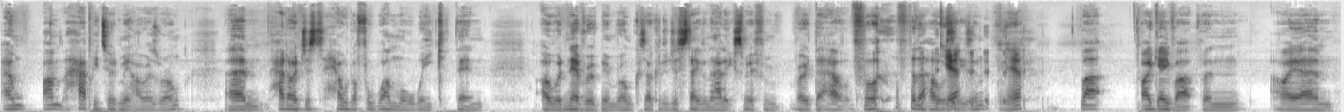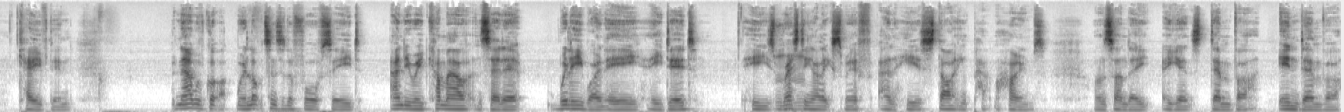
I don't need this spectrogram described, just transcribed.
and I'm happy to admit I was wrong. Um, had I just held off for one more week, then I would never have been wrong because I could have just stayed on Alex Smith and rode that out for, for the whole yeah. season. Yeah, but I gave up and I um, caved in. But now we've got we're locked into the fourth seed. Andy Reid come out and said it. Will he? Won't he? He did. He's mm-hmm. resting Alex Smith and he is starting Pat Mahomes on Sunday against Denver in Denver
